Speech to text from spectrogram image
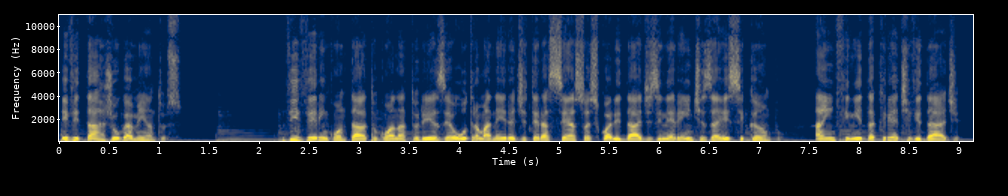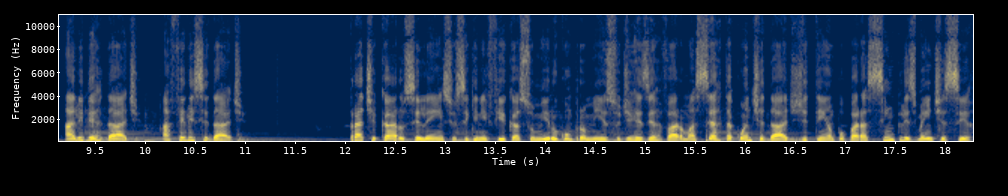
evitar julgamentos, Viver em contato com a natureza é outra maneira de ter acesso às qualidades inerentes a esse campo, a infinita criatividade, a liberdade, a felicidade. Praticar o silêncio significa assumir o compromisso de reservar uma certa quantidade de tempo para simplesmente ser.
